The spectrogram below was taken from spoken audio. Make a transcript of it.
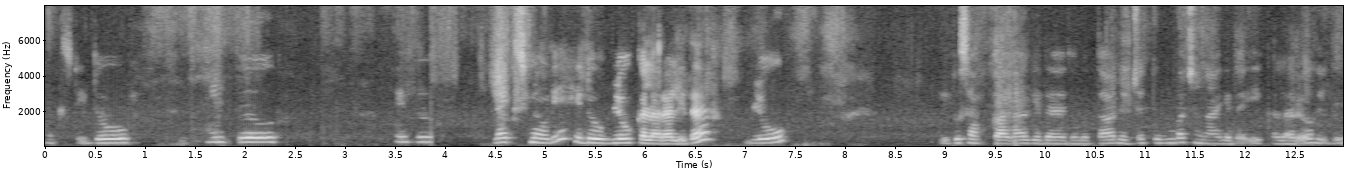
ನೆಕ್ಸ್ಟ್ ಇದು ಇದು ಇದು. ನೆಕ್ಸ್ಟ್ ನೋಡಿ, ಇದು ಬ್ಲೂ ಕಲರಲ್ಲಿದೆ ಬ್ಲೂ ಇದು ಸಕ್ಕತ್ತಾಗಿದೆ, ಇದು ಗೊತ್ತಾ? ನಿಜ ತುಂಬ ಚೆನ್ನಾಗಿದೆ ಈ ಕಲರು ಇದು.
